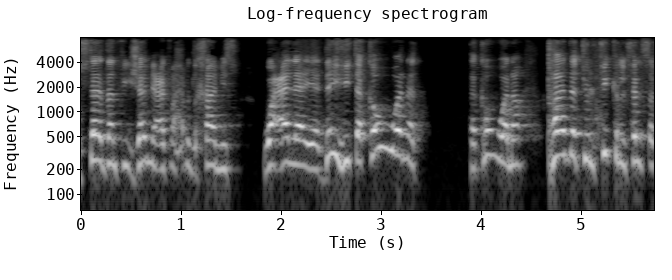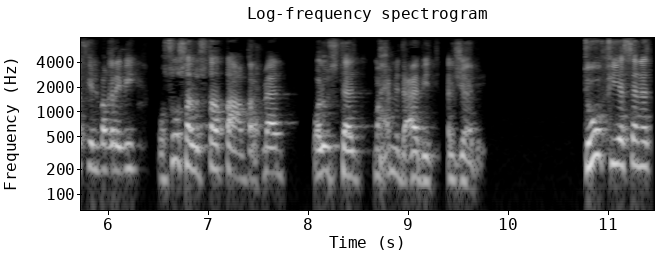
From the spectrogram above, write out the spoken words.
أستاذا في جامعة محمد الخامس وعلى يديه تكونت تكون قادة الفكر الفلسفي المغربي خصوصا الأستاذ طه عبد الرحمن والأستاذ محمد عابد الجابري توفي سنة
